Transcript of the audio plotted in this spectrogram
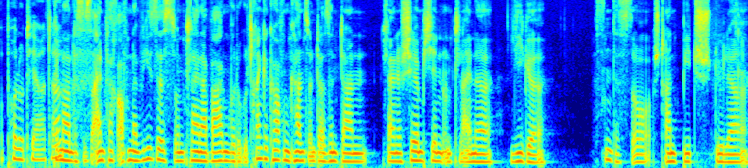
Apollo-Theater. Genau, das ist einfach auf einer Wiese, ist so ein kleiner Wagen, wo du Getränke kaufen kannst und da sind dann kleine Schirmchen und kleine Liege. Sind das so? Strand-Beach-Stühle.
